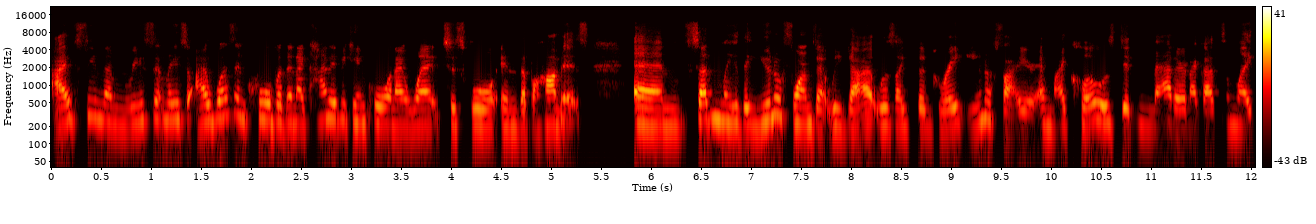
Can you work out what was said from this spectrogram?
I've seen them recently. So I wasn't cool, but then I kind of became cool when I went to school in the Bahamas. And suddenly the uniform that we got was like the great unifier, and my clothes didn't matter. And I got some like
